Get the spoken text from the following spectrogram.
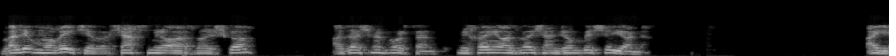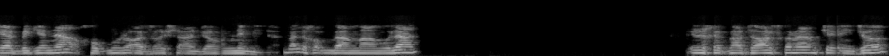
ولی اون موقعی که شخص میره آزمایشگاه ازش می‌پرسن می‌خوای این آزمایش انجام بشه یا نه؟ اگر بگه نه خب اون رو آزمایش رو انجام نمیدن ولی خب معمولا این خدمت ارز کنم که اینجا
